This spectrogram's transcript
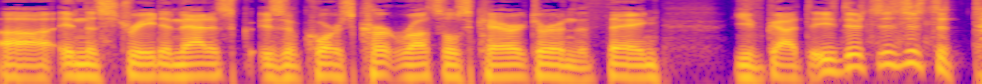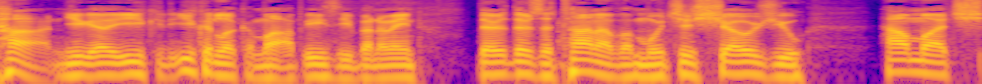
uh, in the street, and that is, is of course Kurt Russell's character in the thing. You've got there's, just a ton. You uh, you can you can look them up easy, but I mean there there's a ton of them, which just shows you how much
